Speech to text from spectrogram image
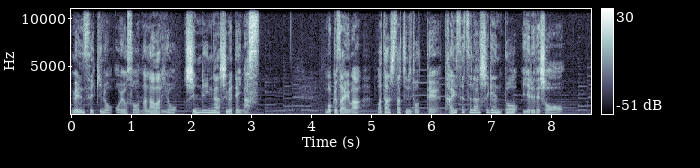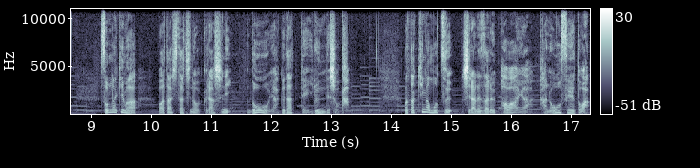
面積のおよそ7割を森林が占めています。木材は私たちにとって大切な資源と言えるでしょう。そんな木は私たちの暮らしにどう役立っているんでしょうか。また木が持つ知られざるパワーや可能性とは？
